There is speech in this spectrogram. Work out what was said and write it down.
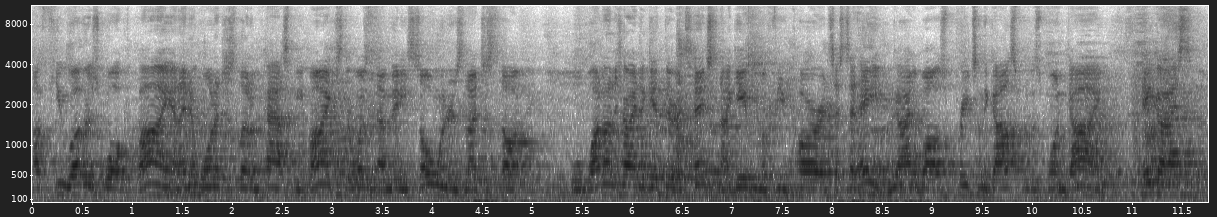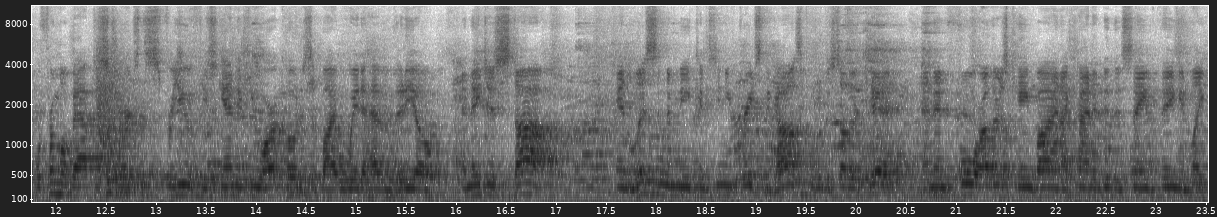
a few others walked by, and I didn't want to just let them pass me by because there wasn't that many soul winners, and I just thought, well, why don't I try to get their attention? I gave them a few cards. I said, hey, guy, while I was preaching the gospel to this one guy, hey guys, we're from a Baptist church. This is for you. If you scan the QR code, it's a Bible Way to Heaven video. And they just stopped and listened to me continue preach the gospel to this other kid. And then four others came by, and I kind of did the same thing. And like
